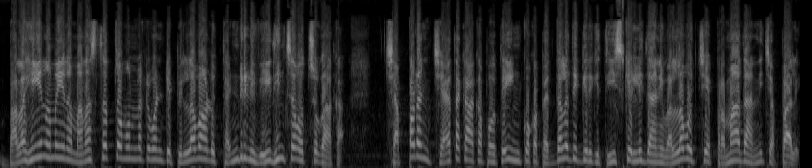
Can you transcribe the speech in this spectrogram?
బలహీనమైన మనస్తత్వం ఉన్నటువంటి పిల్లవాడు తండ్రిని వేధించవచ్చుగాక. చెప్పడం చేత కాకపోతే ఇంకొక పెద్దల దగ్గరికి తీసుకెళ్ళి దానివల్ల వచ్చే ప్రమాదాన్ని చెప్పాలి.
